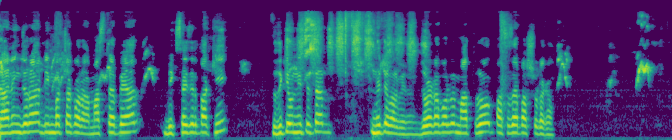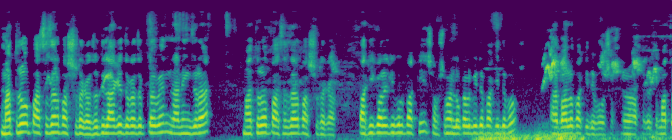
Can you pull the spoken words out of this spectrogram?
রানিং জোড়া, ডিম বাচ্চা করা, মাস্টার পেয়ার, বিগ সাইজের পাখি। যদি কেউ নিতে চান, নিতে পারবেন। জোড়াটা পড়বে মাত্র পাঁচ হাজার পাঁচশো টাকা। মাত্র পাঁচ হাজার পাঁচশো টাকা। যদি লাগে যোগাযোগ করবেন, রানিং জোড়া, মাত্র পাঁচ হাজার পাঁচশো টাকা। পাখি কোয়ালিটিফুল পাখি, সবসময় লোকাল বিটে পাখি দেবো, আর ভালো পাখি দেবো সবসময় আপনাদেরকে। মাত্র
